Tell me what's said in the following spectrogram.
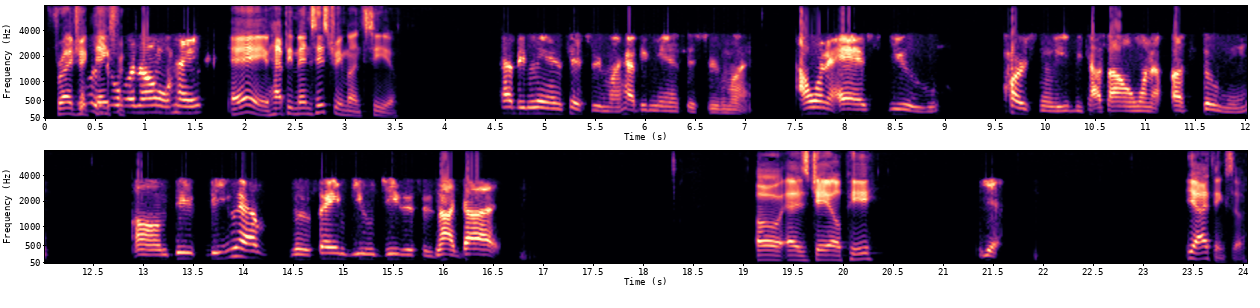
Frederick, What's thanks for. going on, Hank? Hey, happy Men's History Month to you. Happy Men's History Month. Happy Men's History Month. I want to ask you personally because I don't want to assume. Um, do do you have the same view Jesus is not God? Oh, as JLP? Yeah, Yeah, I think so.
